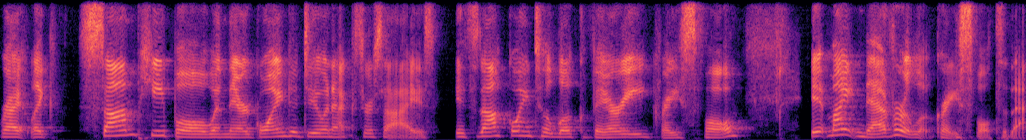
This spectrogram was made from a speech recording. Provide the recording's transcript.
right? Like some people when they're going to do an exercise it's not going to look very graceful. It might never look graceful to them.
